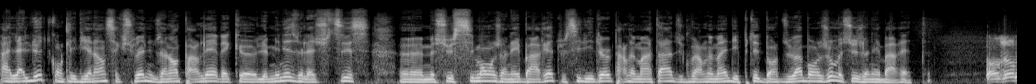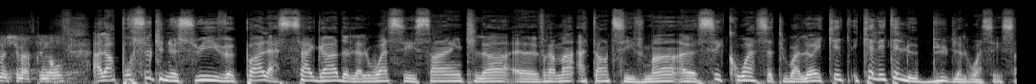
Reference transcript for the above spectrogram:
à la lutte contre les violences sexuelle. Nous allons parler avec euh, le ministre de la Justice, euh, M. Simon Jeanin Barrette, aussi leader parlementaire du gouvernement député de Bordua. Bonjour, M. Jeanin Barrette. Bonjour, M. Martineau. Alors, pour ceux qui ne suivent pas la saga de la loi C5, là, euh, vraiment attentivement, c'est quoi cette loi-là et quel, était le but de la loi C5?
